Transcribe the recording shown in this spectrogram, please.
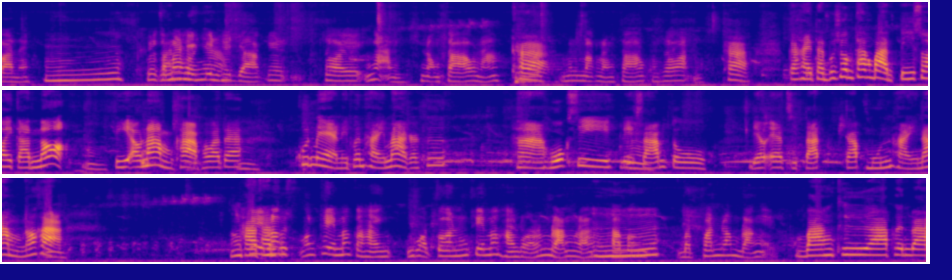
บ้านนี่อืม เพื่อก็ไม่ให้กินฝันบ่ยากให้อยากเนี่ยซอยงานหนองสาวนะค่ะ มันมักหนองสาวของสวัสดิ์ค่ะ ก็ให้ท่านผู้ชมทางบ้านตีซอยกันเนาะอืมตีเอาน้ำค่ะ เพราะว่าแต่อืม คุณแม่นี่เพิ่นใหายมากก็คือหาหกสี่เลขอืมสามตัวเดี๋ยวแอดสิตัดกับหมุนใหายน้ำเนาะค่ะ อืม บางค่ะทีท่านมันผู้ บางทีมันก็ใหายงวดก่อนบางทีมันใหายหลอน้ำหลังล่ะอืม ถ้าบางบัดฟันน้ำหลังอีก บางเทือเพิ่นว่า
